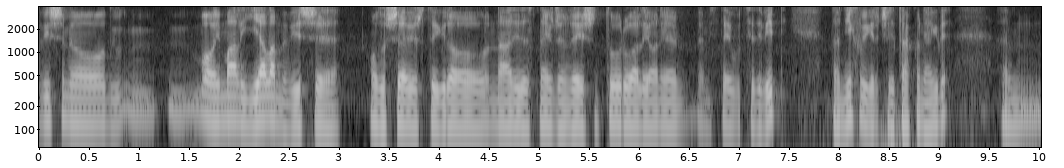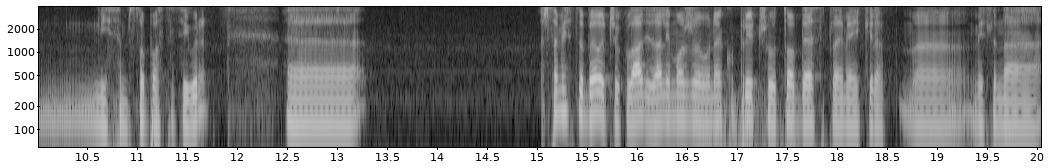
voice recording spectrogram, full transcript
više me od, ovaj mali Jela me više oduševio što je igrao na Adidas Next Generation Touru, ali on je, ja mislim da je u CDViti, da on njihov igrač ili tako negde. E, nisam 100% siguran. E, šta mislite o beloj čokoladi? Da li može u neku priču top 10 playmakera? E, mislim na...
